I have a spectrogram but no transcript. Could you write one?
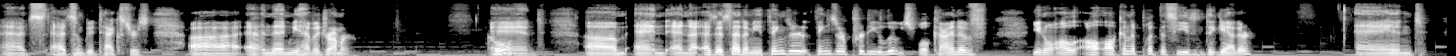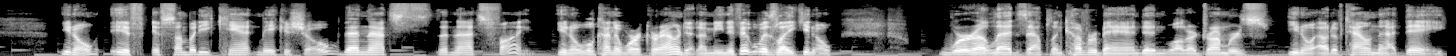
adds adds some good textures. Uh, and then we have a drummer. Cool. and um and and as i said i mean things are things are pretty loose. We'll kind of you know i'll i'll, I'll kind of put the season together. And you know if if somebody can't make a show then that's then that's fine. You know we'll kind of work around it. I mean if it was like you know we're a led zeppelin cover band and while our drummers you know out of town that day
